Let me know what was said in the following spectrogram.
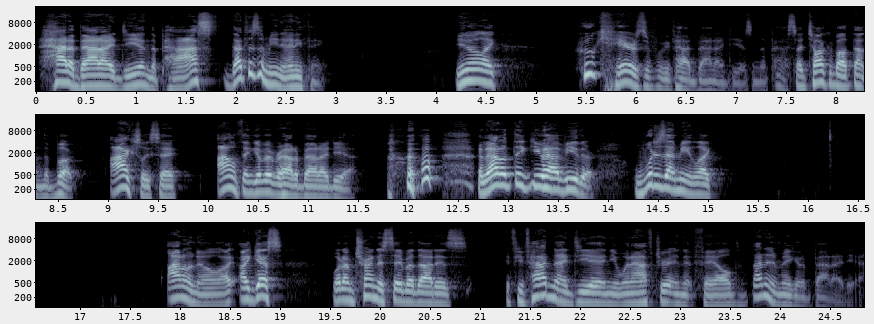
had a bad idea in the past, that doesn't mean anything. You know, like, who cares if we've had bad ideas in the past? I talk about that in the book. I actually say, I don't think I've ever had a bad idea. and I don't think you have either. What does that mean? Like, I don't know. I, I, guess what I'm trying to say about that is if you've had an idea and you went after it and it failed, that didn't make it a bad idea.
